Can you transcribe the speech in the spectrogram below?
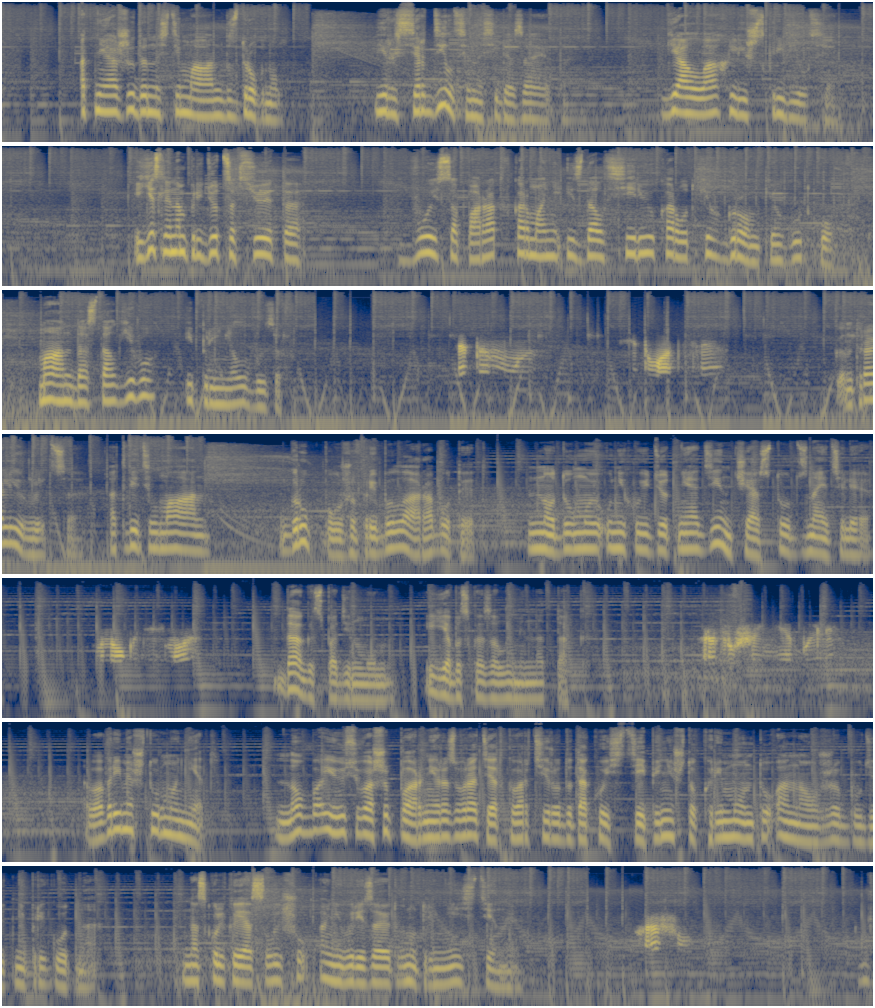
От неожиданности Маан вздрогнул – и рассердился на себя за это. Геаллах лишь скривился. И если нам придется все это... Войс-аппарат в кармане издал серию коротких громких гудков. Маан достал его и принял вызов. Это Мун. Ситуация? Контролируется, ответил Маан. Группа уже прибыла, работает. Но, думаю, у них уйдет не один час тут, знаете ли. Много дерьма? Да, господин Мун. И я бы сказал именно так. Разрушения были? Во время штурма нет. Но, боюсь, ваши парни развратят квартиру до такой степени, что к ремонту она уже будет непригодна. Насколько я слышу, они вырезают внутренние стены. Хорошо.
